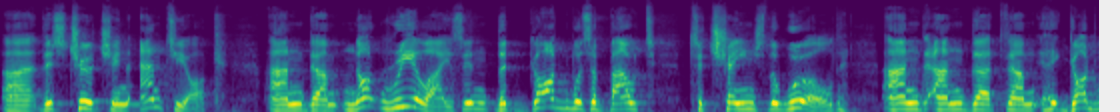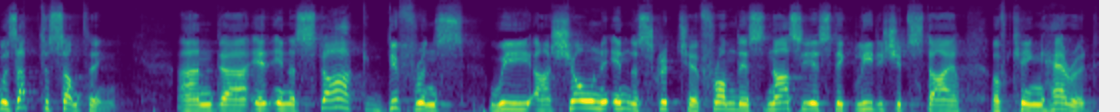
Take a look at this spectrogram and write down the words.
uh, this church in Antioch. and um, not realizing that God was about to change the world and, and that um, God was up to something. And uh, in a stark difference, we are shown in the scripture from this narcissistic leadership style of King Herod.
